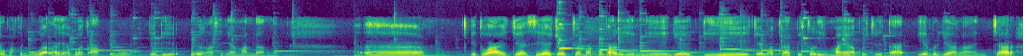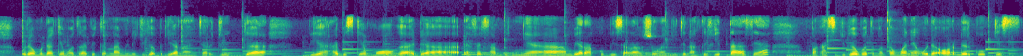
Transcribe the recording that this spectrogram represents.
rumah kedua lah ya buat aku jadi udah ngerasa nyaman banget. Uh, itu aja sih ya cuap-cuap aku kali ini. Jadi kemoterapi kelima yang aku ceritain berjalan lancar. Mudah-mudahan kemoterapi keenam ini juga berjalan lancar juga biar habis kemo nggak ada efek sampingnya biar aku bisa langsung lanjutin aktivitas ya. Makasih juga buat teman-teman yang udah order cookies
